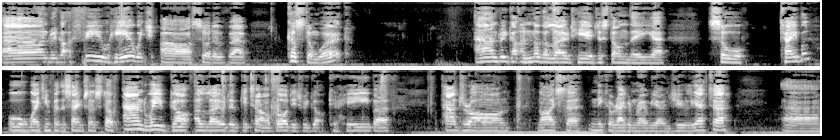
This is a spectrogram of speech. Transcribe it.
and we've got a few here which are sort of uh, custom work and we got another load here just on the uh, saw table all waiting for the same sort of stuff. And we've got a load of guitar bodies. We've got Cohiba Padron nice uh, Nicaraguan Romeo and Julieta. Uh,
